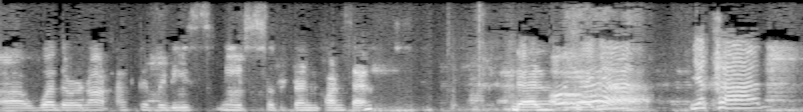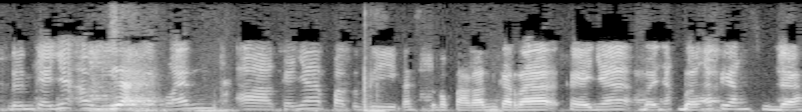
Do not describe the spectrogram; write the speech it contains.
uh, whether or not activities need certain consent. Dan oh, kayaknya yeah ya kan dan kayaknya audio yeah. plan uh, kayaknya patut dikasih tepuk tangan karena kayaknya banyak banget yang sudah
